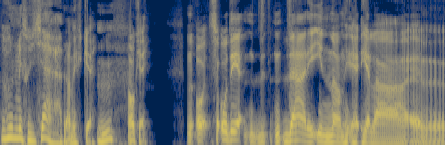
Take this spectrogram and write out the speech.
Du har hunnit med så jävla mycket. Mm. Okej. Och, så, och det, det här är innan he, hela eh,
